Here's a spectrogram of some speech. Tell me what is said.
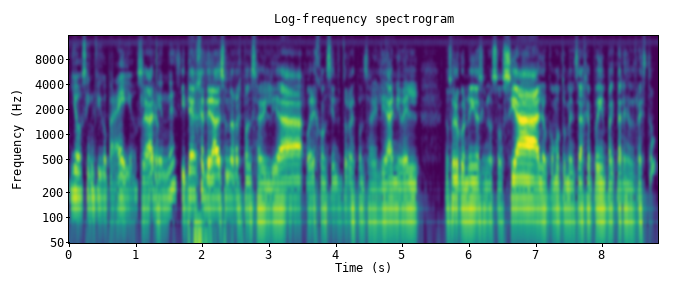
yo significo para ellos. Claro. ¿Entiendes? Y te han generado eso una responsabilidad, o eres consciente de tu responsabilidad a nivel no solo con ellos, sino social, o cómo tu mensaje puede impactar en el resto.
